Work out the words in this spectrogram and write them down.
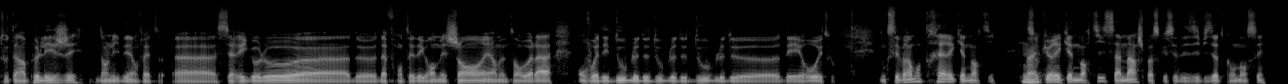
tout est un peu léger dans l'idée en fait. C'est rigolo de- d'affronter des grands méchants, et en même temps, voilà, on voit des doubles de doubles de doubles de, des héros et tout. Donc c'est vraiment très Rick and Morty. Ouais. Sauf que Rick and Morty, ça marche parce que c'est des épisodes condensés.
